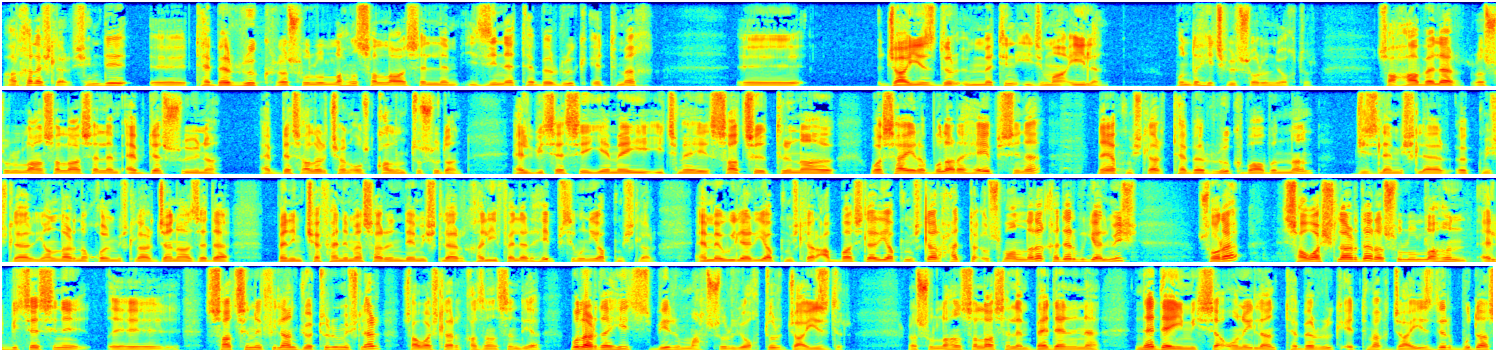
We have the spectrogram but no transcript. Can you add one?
Arkadaşlar şimdi e, teberrük Resulullah'ın sallallahu aleyhi ve sellem izine teberrük etmek e, caizdir ümmetin icmaiyle. Bunda hiçbir sorun yoktur. Sahabeler Resulullah'ın sallallahu aleyhi ve sellem ebdes suyuna Ebdes alırken o kalıntı sudan elbisesi, yemeği, içmeyi, saçı, tırnağı vesaire bunları hepsine ne yapmışlar? Teberrük babından gizlemişler, öpmüşler, yanlarına koymuşlar. Cenazede benim kefenime sarın demişler. Halifeler hepsi bunu yapmışlar. Emeviler yapmışlar, Abbasiler yapmışlar. Hatta Osmanlılara kadar bu gelmiş. Sonra savaşlarda Resulullah'ın elbisesini, e, saçını filan götürmüşler savaşları kazansın diye. Bularda hiçbir mahsur yoktur, caizdir. Resulullah'ın sallallahu aleyhi ve sellem bedenine ne değmişse onunla teberrük etmek caizdir. Bu da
